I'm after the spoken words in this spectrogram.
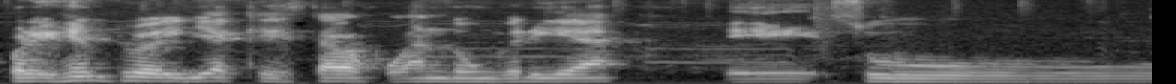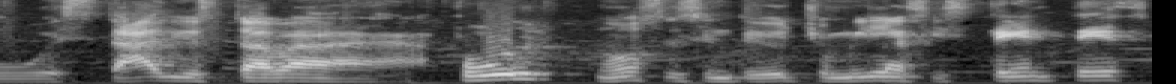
Por ejemplo, el día que estaba jugando Hungría, eh, su estadio estaba full, ¿no? 68 mil asistentes.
